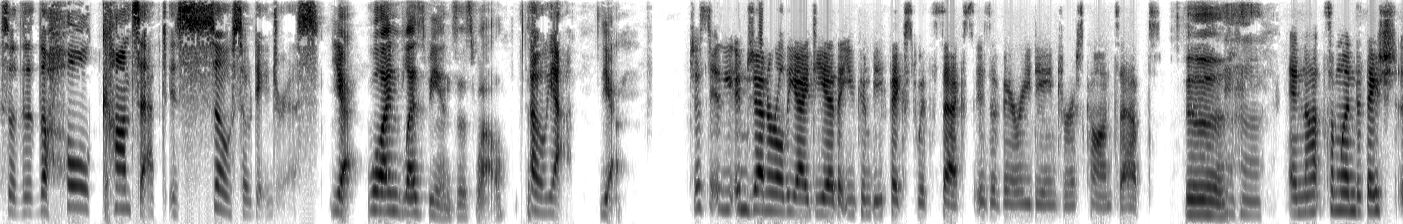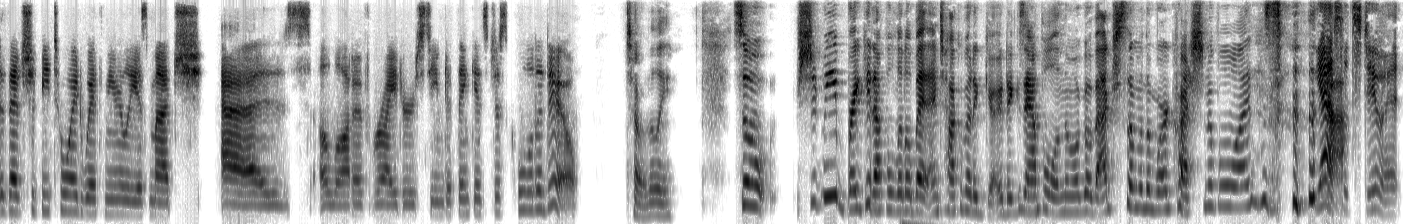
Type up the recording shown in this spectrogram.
So the the whole concept is so so dangerous. Yeah. Well, and lesbians as well. Oh yeah. Yeah. Just in general, the idea that you can be fixed with sex is a very dangerous concept. Ugh. Mm-hmm and not someone that they sh- that should be toyed with nearly as much as a lot of writers seem to think is just cool to do. Totally. So, should we break it up a little bit and talk about a good example and then we'll go back to some of the more questionable ones? yes, let's do it.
